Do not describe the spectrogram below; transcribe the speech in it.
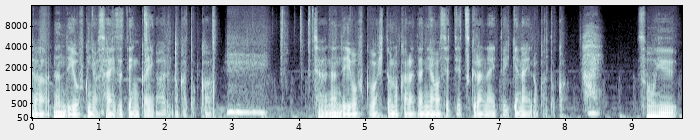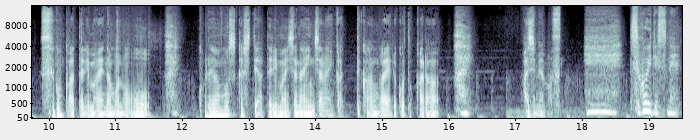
じゃあなんで洋服にはサイズ展開があるのかとか、じゃあなんで洋服は人の体に合わせて作らないといけないのかとか、はい。そういうすごく当たり前なものを、はい。これはもしかして当たり前じゃないんじゃないかって考えることからはい。始めます。へえすごいですね。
